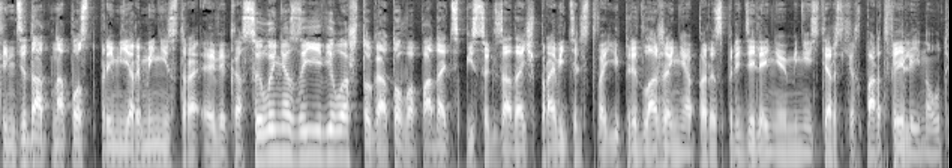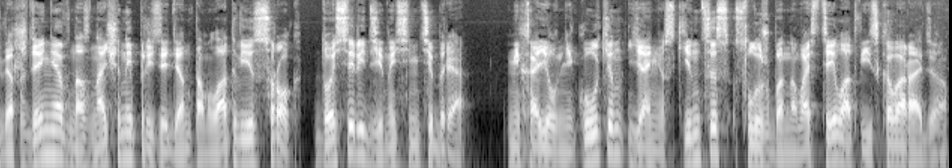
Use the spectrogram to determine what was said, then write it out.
Кандидат на пост премьер-министра Эвика Сылыня заявила, что готова подать список задач правительства и предложения по распределению министерских портфелей на утверждение в назначенный президентом Латвии срок до середины сентября. Михаил Никулкин, Янис Кинцис, служба новостей Латвийского радио.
